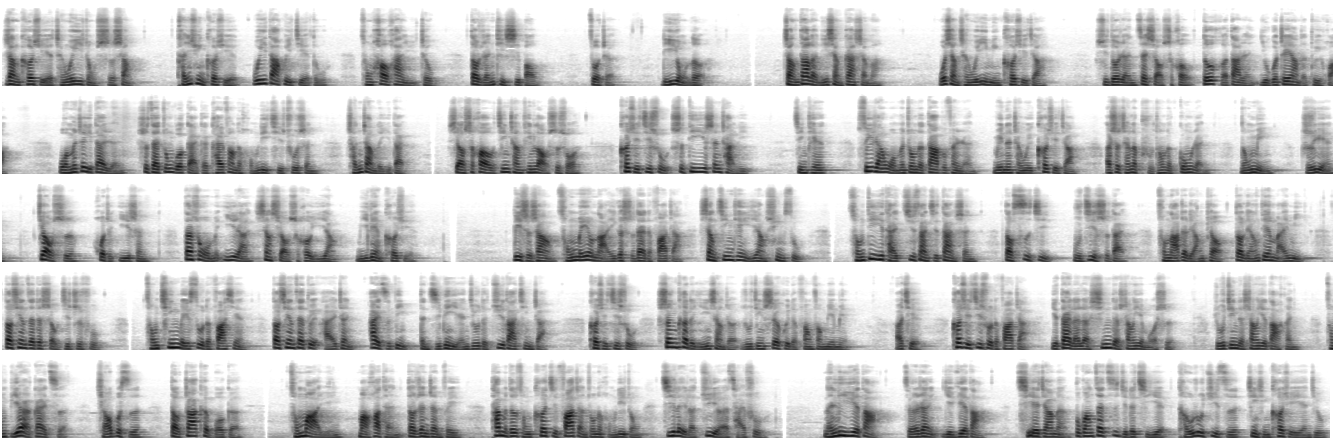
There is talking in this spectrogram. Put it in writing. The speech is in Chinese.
让科学成为一种时尚。腾讯科学微大会解读：从浩瀚宇宙到人体细胞。作者：李永乐。长大了你想干什么？我想成为一名科学家。许多人在小时候都和大人有过这样的对话。我们这一代人是在中国改革开放的红利期出生、成长的一代。小时候经常听老师说，科学技术是第一生产力。今天，虽然我们中的大部分人没能成为科学家，而是成了普通的工人、农民、职员、教师或者医生，但是我们依然像小时候一样迷恋科学。历史上从没有哪一个时代的发展像今天一样迅速。从第一台计算机诞生到四 G、五 G 时代，从拿着粮票到粮店买米，到现在的手机支付；从青霉素的发现到现在对癌症、艾滋病等疾病研究的巨大进展，科学技术深刻地影响着如今社会的方方面面。而且，科学技术的发展。也带来了新的商业模式。如今的商业大亨，从比尔·盖茨、乔布斯到扎克伯格，从马云、马化腾到任正非，他们都从科技发展中的红利中积累了巨额财富。能力越大，责任也越大。企业家们不光在自己的企业投入巨资进行科学研究，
